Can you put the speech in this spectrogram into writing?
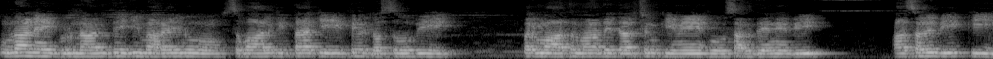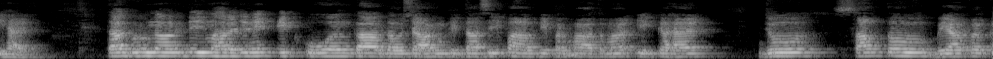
ਉਹਨਾਂ ਨੇ ਗੁਰੂ ਨਾਨਕ ਦੇਵ ਜੀ ਮਹਾਰਾਜ ਨੂੰ ਸਵਾਲ ਕੀਤਾ ਕਿ ਫਿਰ ਦੱਸੋ ਵੀ ਪਰਮਾਤਮਾ ਦੇ ਦਰਸ਼ਨ ਕਿਵੇਂ ਹੋ ਸਕਦੇ ਨੇ ਵੀ ਅਸਲ ਵੀ ਕੀ ਹੈ? ਤਾਂ ਗੁਰੂ ਨਾਨਕ ਦੇਵ ਮਹਾਰਾਜ ਨੇ ਇੱਕ ਓੰਕਾਰ ਦਾ ਉਚਾਰਨ ਕੀਤਾ ਸੀ, ਭਾਵ ਕਿ ਪਰਮਾਤਮਾ ਇੱਕ ਹੈ। ਜੋ ਸਭ ਤੋਂ ਵਿਆਪਕ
